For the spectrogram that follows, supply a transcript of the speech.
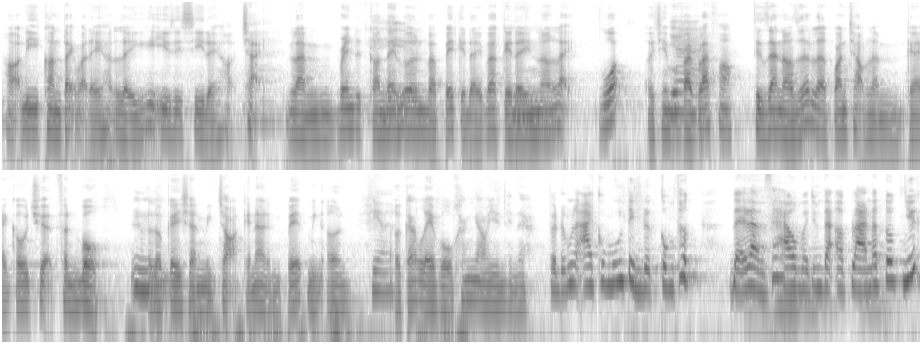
họ đi contact bạn đấy họ lấy cái UGC đấy họ chạy yeah. làm branded content Hiểu. luôn và paste cái đấy và cái đấy ừ. nó lại work ở trên một yeah. vài platform thực ra nó rất là quan trọng là cái câu chuyện phân bổ ừ. location mình chọn cái nào để mình paste mình earn yeah. ở các level khác nhau như thế nào và đúng là ai cũng muốn tìm được công thức để làm sao mà chúng ta apply nó tốt nhất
